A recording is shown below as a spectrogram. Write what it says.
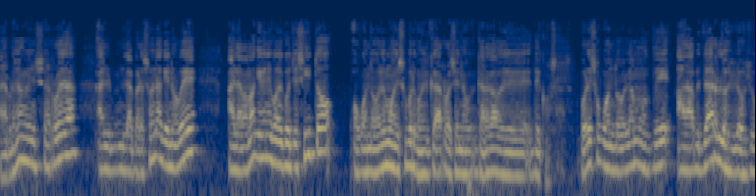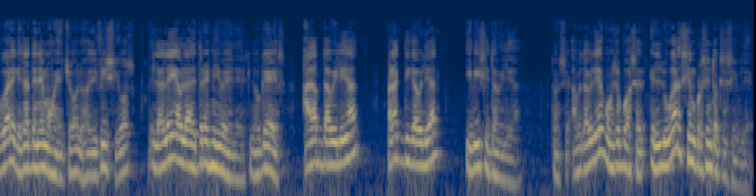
a la persona que se rueda, a la persona que no ve, a la mamá que viene con el cochecito o cuando volvemos del súper con el carro lleno, cargado de, cosas. Por eso cuando hablamos de adaptar los, los lugares que ya tenemos hechos, los edificios, la ley habla de tres niveles, lo que es adaptabilidad, practicabilidad y visitabilidad. Entonces, adaptabilidad como yo puedo hacer el lugar 100% accesible,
